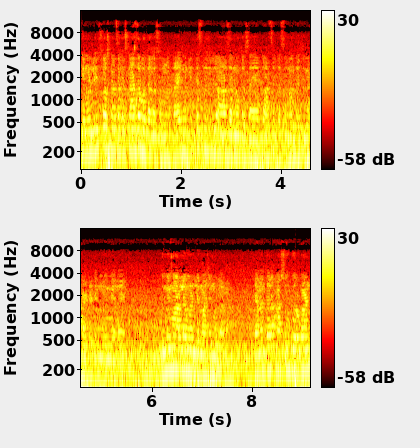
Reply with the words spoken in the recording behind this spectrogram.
ते म्हणले श्वसनाचा कसला आजार होता का म्हणत आई म्हणले कसला आजार नव्हता साहेब. असं कसं म्हणता तुम्ही? हार्ट अटॅक म्हणून गेलाय. तुम्ही मारलं म्हणले माझ्या मुलाला. त्यानंतर अशोक गोरबांड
